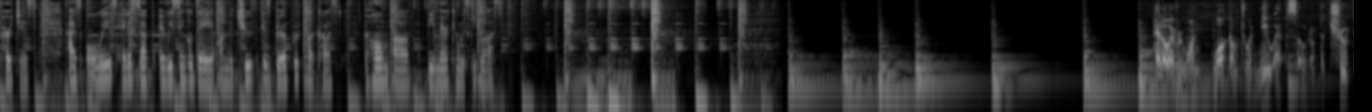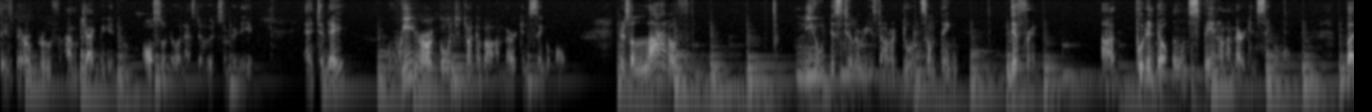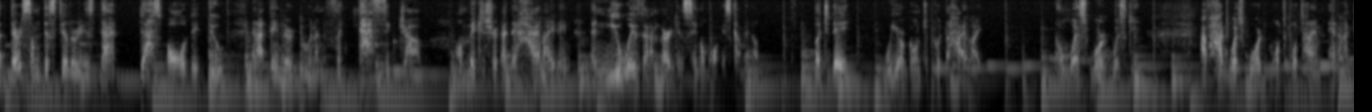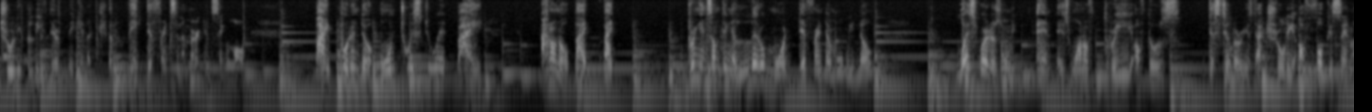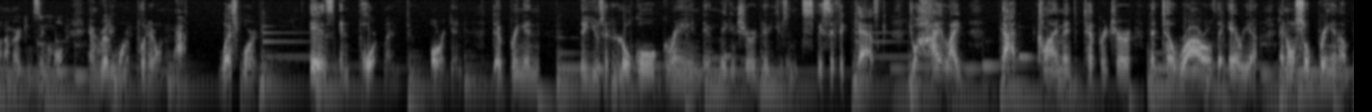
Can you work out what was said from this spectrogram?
purchase. As always, hit us up every single day on the Truth is Barrel Proof podcast, the home of the American Whiskey Glass. Hello, everyone. Welcome to a new episode of The Truth is Barrel Proof. I'm Jack Bigadoo, also known as the Hood Sommelier. And today, we are going to talk about American single malt. There's a lot of new distilleries that are doing something different, uh, putting their own spin on American single malt. But there's some distilleries that that's all they do, and I think they're doing a fantastic job on making sure that they're highlighting and new ways that American single malt is coming up. But today, we are going to put the highlight on Westward whiskey. I've had Westward multiple times, and I truly believe they're making a, a, big difference in American single malt by putting their own twist to it. By I don't know, by by bringing something a little more different than what we know. Westward is only and is one of three of those distilleries that truly are focusing on American single malt and really want to put it on the map. Westward is in Portland, Oregon they're bringing, they're using local grain. They're making sure they're using specific cask to highlight that climate, temperature, the terroir of the area, and also bringing up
